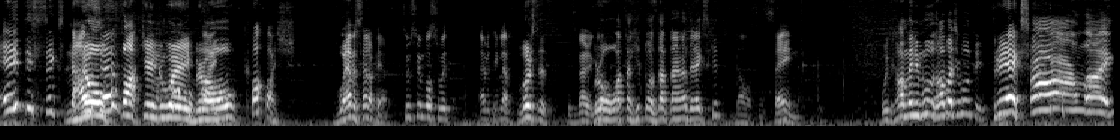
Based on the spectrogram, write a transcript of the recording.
86,000? No fucking way, Oh bro. my gosh. We have a setup here. Two symbols with everything left. Versus. It's very Bro, good. what the hit was that 900x hit? That was insane. With how many moves? How much multi? 3x! Oh my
